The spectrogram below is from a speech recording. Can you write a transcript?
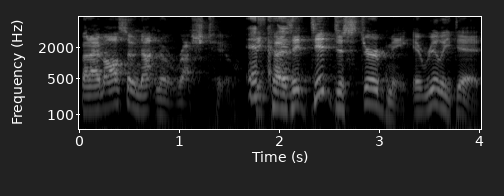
but I'm also not in a rush to If- because if- it did disturb me. It really did.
